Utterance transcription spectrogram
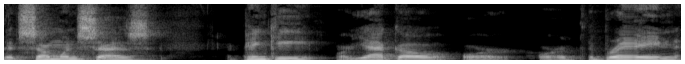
that someone says, Pinky or Yakko or, or the brain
